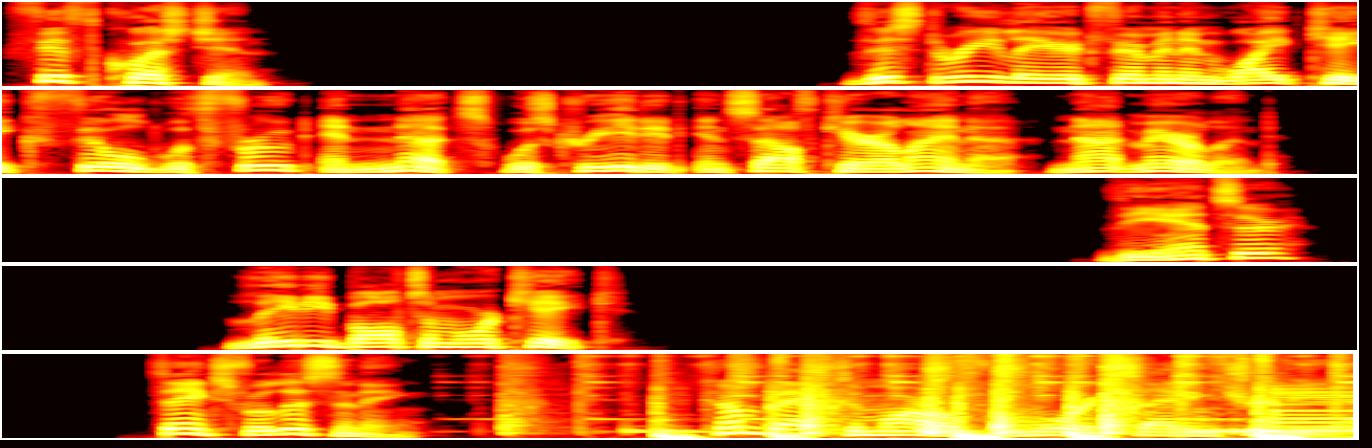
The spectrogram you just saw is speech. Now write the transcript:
Fifth question. This three layered feminine white cake filled with fruit and nuts was created in South Carolina, not Maryland. The answer? Lady Baltimore Cake. Thanks for listening. Come back tomorrow for more exciting trivia.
